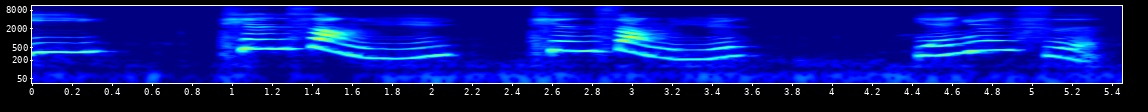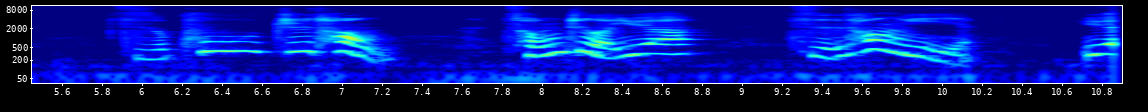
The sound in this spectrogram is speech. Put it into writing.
一天丧于天丧于。”颜渊死，子哭之痛。从者曰：“子痛矣。”曰：“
